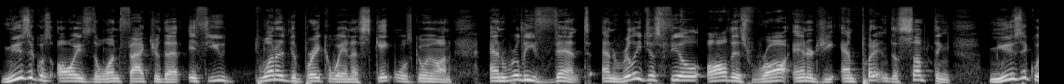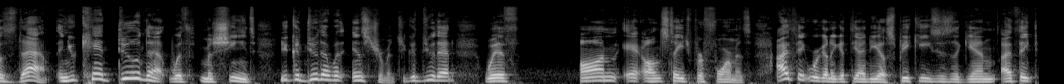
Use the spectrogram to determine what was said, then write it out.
music was always the one factor that if you wanted to break away and escape what was going on and really vent and really just feel all this raw energy and put it into something. Music was that. And you can't do that with machines. You could do that with instruments. You could do that with on on stage performance. I think we're going to get the idea of speakeasies again. I think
